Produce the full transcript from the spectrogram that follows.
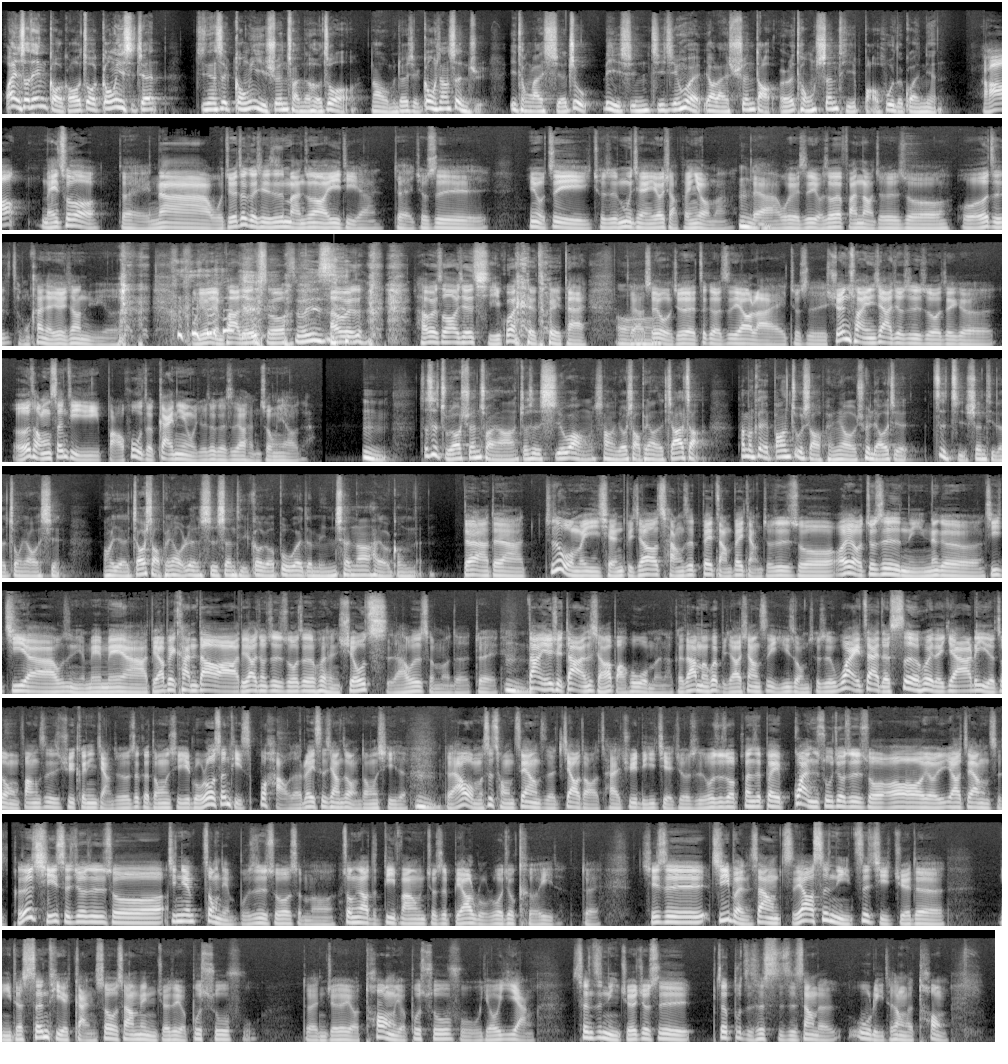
欢迎收听狗狗做公益时间。今天是公益宣传的合作，那我们就一起共襄盛举，一同来协助立新基金会要来宣导儿童身体保护的观念。好，没错，对，那我觉得这个其实是蛮重要的议题啊。对，就是因为我自己就是目前也有小朋友嘛，嗯、对啊，我也是有时候会烦恼，就是说我儿子怎么看起来有点像女儿，我有点怕，就是说 什么意思？他会。他会受到一些奇怪的对待，对啊，所以我觉得这个是要来就是宣传一下，就是说这个儿童身体保护的概念，我觉得这个是要很重要的。嗯，这是主要宣传啊，就是希望像有小朋友的家长，他们可以帮助小朋友去了解自己身体的重要性，然后也教小朋友认识身体各个部位的名称啊，还有功能。对啊，对啊，就是我们以前比较常是被长辈讲，就是说，哎呦，就是你那个鸡鸡啊，或者你的妹妹啊，不要被看到啊，不要就是说这个会很羞耻啊，或者什么的。对，嗯，当然，也许大人是想要保护我们了，可是他们会比较像是以一种就是外在的社会的压力的这种方式去跟你讲，就是这个东西裸露身体是不好的，类似像这种东西的。嗯，对，然后我们是从这样子的教导才去理解，就是或者说算是被灌输，就是说哦，有要这样子。可是其实就是说，今天重点不是说什么重要的地方，就是。不要裸露就可以了。对，其实基本上只要是你自己觉得你的身体的感受上面，你觉得有不舒服，对，你觉得有痛、有不舒服、有痒，甚至你觉得就是这不只是实质上的物理上的痛，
